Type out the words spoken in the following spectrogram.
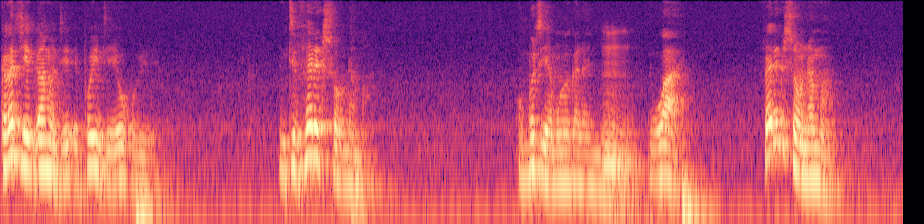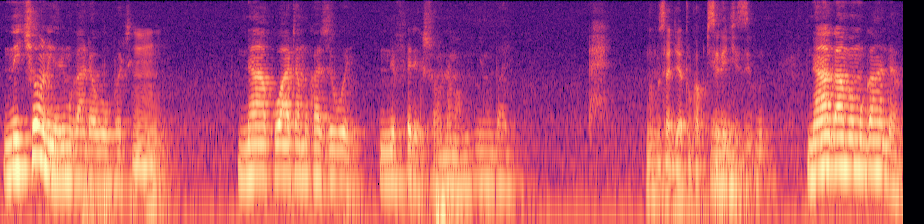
kakati kyegamba nti epointi eyokubiri. Nti felix onama oba teyamwagala nnyo Mm. why? Felix onama nikyoni yali muganda wobote Mm. n'akwata mukazi we ne felix onama mu nyumba ye. Ngaomusajja atuuka ku kiseera ekizibu. N'agamba muganda we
